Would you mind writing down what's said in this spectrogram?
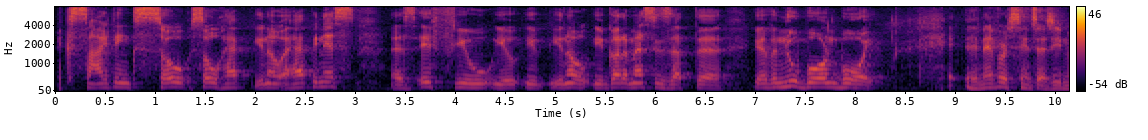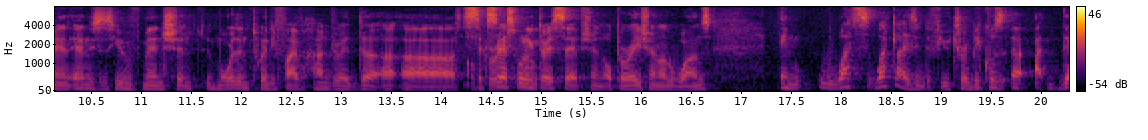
exciting, so, so happy, you know, a happiness as if you, you, you, you know, you got a message that uh, you have a newborn boy. And ever since, as, you men- and as you've mentioned, more than 2,500 uh, uh, successful interception, operational ones. And what's, what lies in the future? Because uh, uh, the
